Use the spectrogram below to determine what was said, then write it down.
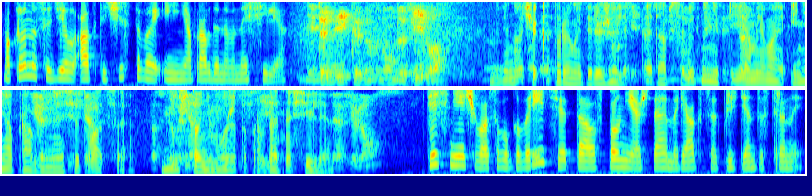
Макрон осудил акты чистого и неоправданного насилия. Две ночи, которые мы пережили, это абсолютно неприемлемая и неоправданная ситуация. Ничто не может оправдать насилие. Здесь нечего особо говорить, это вполне ожидаемая реакция от президента страны.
